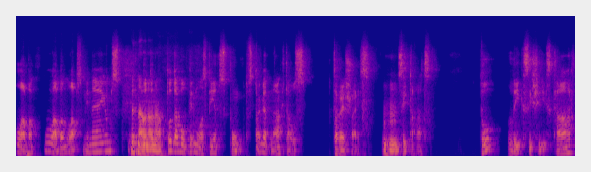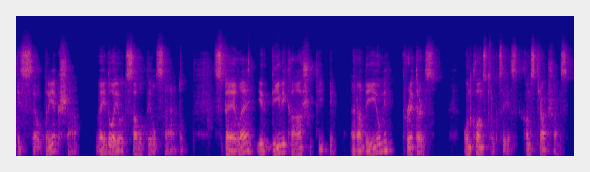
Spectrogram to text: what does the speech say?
Laba, laba, labs minējums. Bet nav, Nu, nav, tu- nav. Tu dabū pirmos piecus punktus. Tagad nāk tavs trešais Mhm. citāts. Tu liksi šīs kārtas sev priekšā, veidojot savu pilsētu. Spēlē ir divi kāršu tipi - radījumi, critters un konstrukcijas, constructions.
